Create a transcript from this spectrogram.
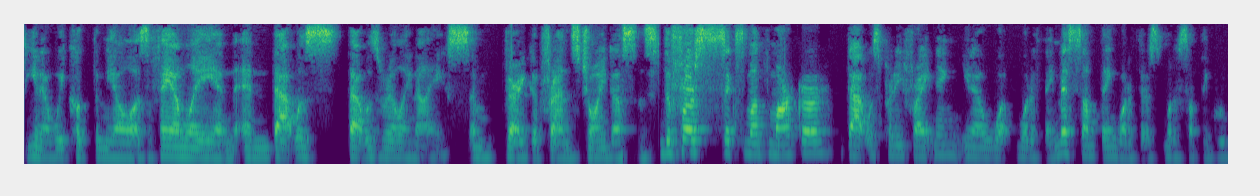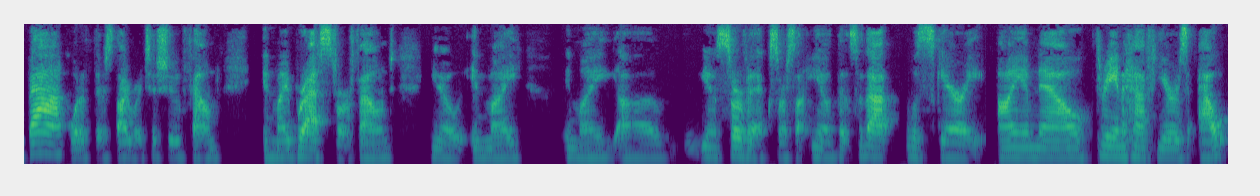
You know, we cooked the meal as a family, and and that was that was really nice. And very good friends joined us. And the first six month marker that was pretty frightening. You know, what what if they missed something? What if there's what if something grew back? What if there's thyroid tissue found in my breast or found you know in my in my uh, you know cervix or something you know that, so that was scary. I am now three and a half years out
